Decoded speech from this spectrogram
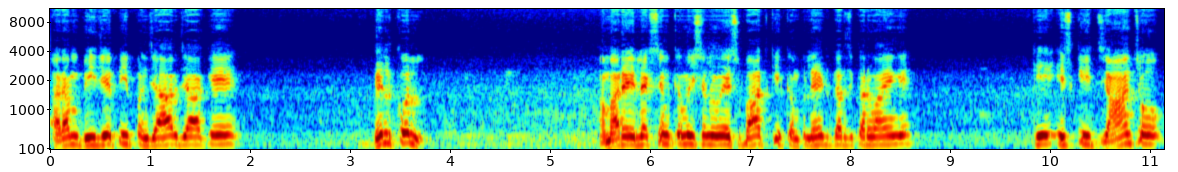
और हम बीजेपी पंजाब जाके बिल्कुल हमारे इलेक्शन कमीशन में इस बात की कंप्लेंट दर्ज करवाएँगे कि इसकी जाँच हो।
